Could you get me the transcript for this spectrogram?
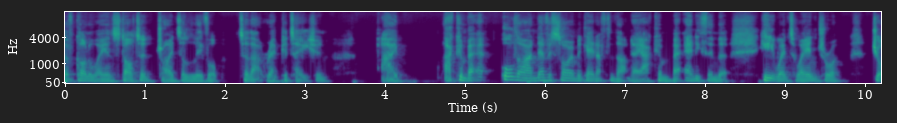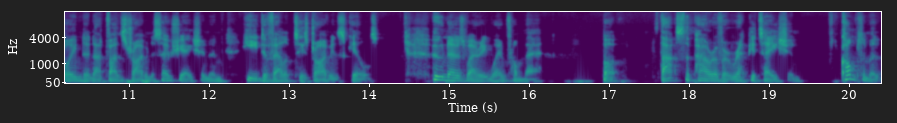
have gone away and started trying to live up to that reputation. I I can bet, although I never saw him again after that day, I can bet anything that he went away and joined an advanced driving association and he developed his driving skills. Who knows where he went from there? But that's the power of a reputation. Compliment.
